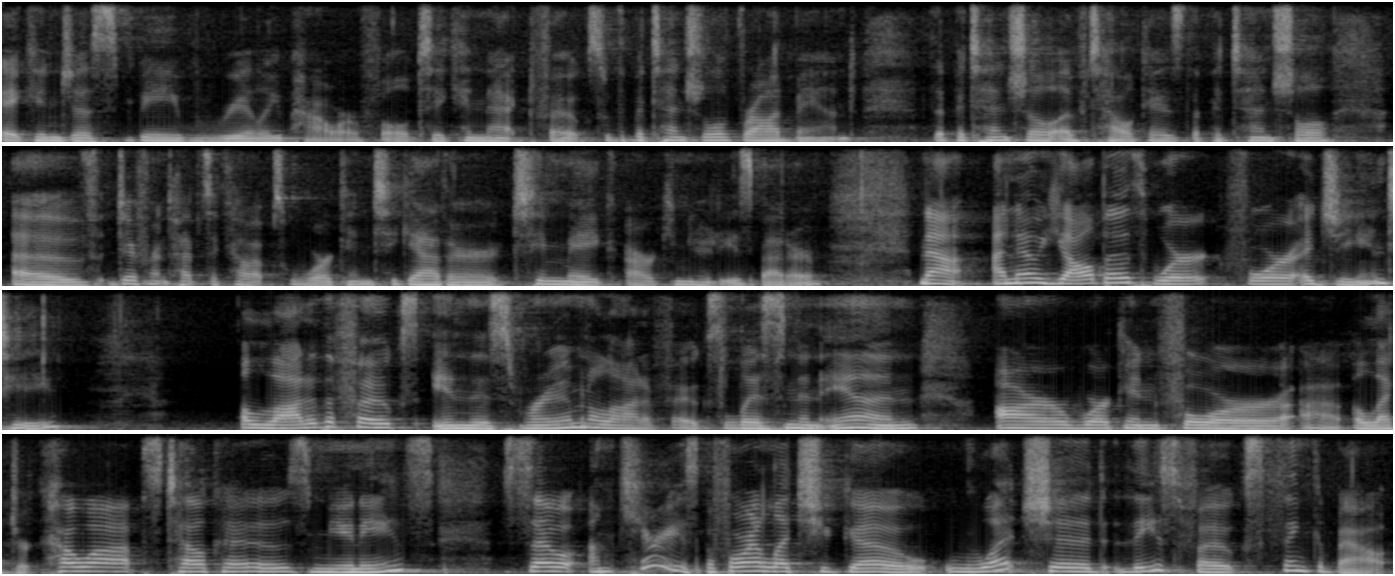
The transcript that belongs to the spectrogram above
it can just be really powerful to connect folks with the potential of broadband, the potential of telcos, the potential of different types of co-ops working together to make our communities better. Now, I know y'all both work for a G&T a lot of the folks in this room and a lot of folks listening in are working for uh, electric co ops, telcos, munis. So I'm curious, before I let you go, what should these folks think about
